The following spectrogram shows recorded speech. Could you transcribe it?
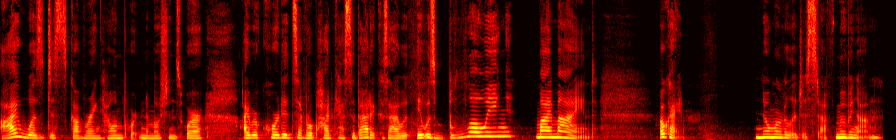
I was discovering how important emotions were, I recorded several podcasts about it because I was it was blowing my mind. Okay, no more religious stuff. Moving on.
